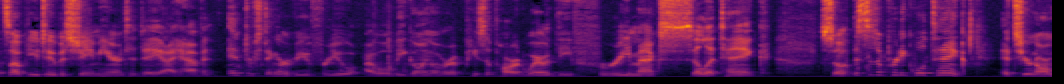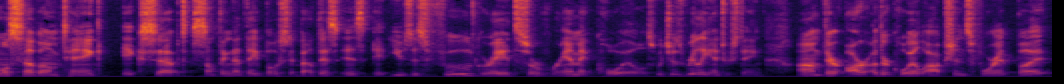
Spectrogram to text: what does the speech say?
What's up YouTube, it's Jamie here and today I have an interesting review for you. I will be going over a piece of hardware, the Freemax Scylla tank. So this is a pretty cool tank. It's your normal sub-ohm tank, except something that they boast about this is it uses food grade ceramic coils, which is really interesting. Um, there are other coil options for it, but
